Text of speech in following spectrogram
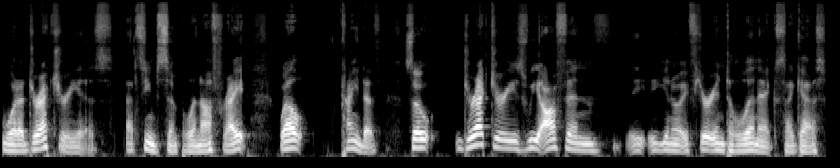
what a directory is. That seems simple enough, right? Well, kind of. So, directories, we often, you know, if you're into Linux, I guess,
